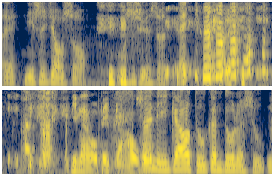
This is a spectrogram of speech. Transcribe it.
哎，你是教授，我是学生。”哎，你买欧贝嘎，好不好？所以你应该要读更多的书。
